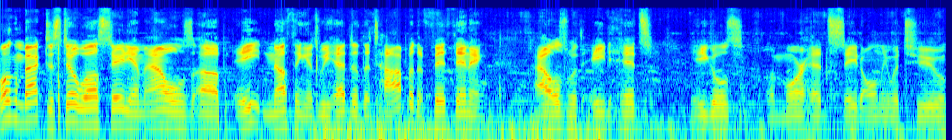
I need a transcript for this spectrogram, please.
Welcome back to Stillwell Stadium. Owls up 8 0 as we head to the top of the fifth inning. Owls with eight hits. Eagles of Morehead State only with two.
